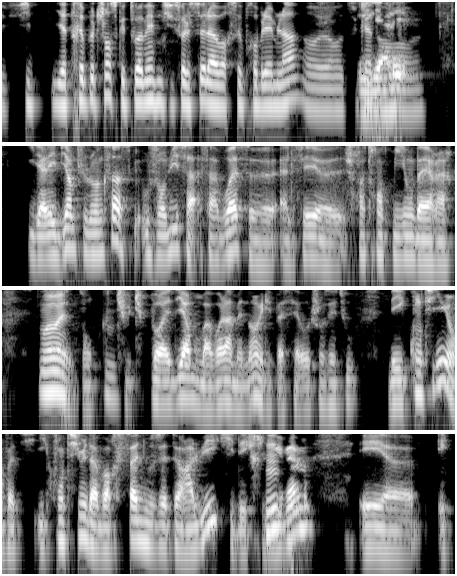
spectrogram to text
Il y a très peu de chances que toi-même tu sois le seul à avoir ce problème-là. Euh, en tout cas, il, allait, il allait bien plus loin que ça, parce qu'aujourd'hui, sa, sa boîte, elle fait, je crois, 30 millions d'ARR. Ouais, euh, donc mmh. tu, tu, pourrais dire, bon bah voilà, maintenant il est passé à autre chose et tout. Mais il continue en fait, il continue d'avoir sa newsletter à lui, qu'il écrit mmh. lui-même, et, euh, et,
